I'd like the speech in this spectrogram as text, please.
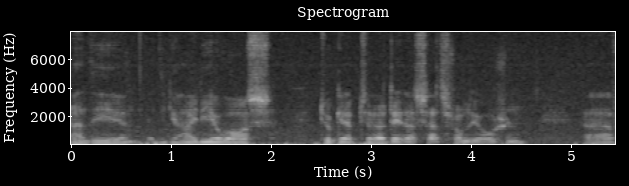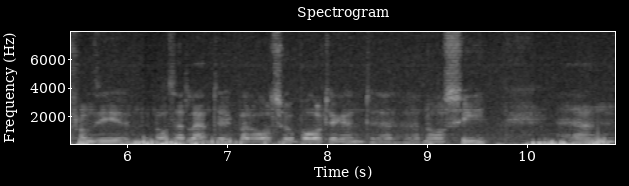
And the, the idea was to get uh, data sets from the ocean uh, from the North Atlantic, but also Baltic and uh, North Sea, and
